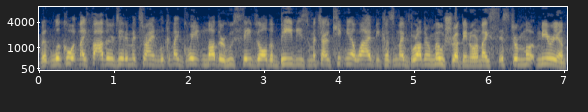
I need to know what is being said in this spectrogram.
But look at what my father did in Mitzrayim. Look at my great mother who saved all the babies in Mitzrayim. Keep me alive because of my brother Moshe Rabbeinu or my sister Miriam.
